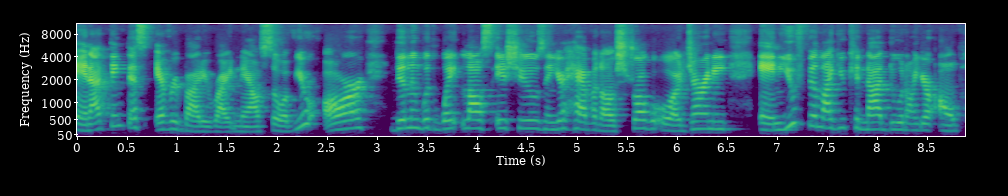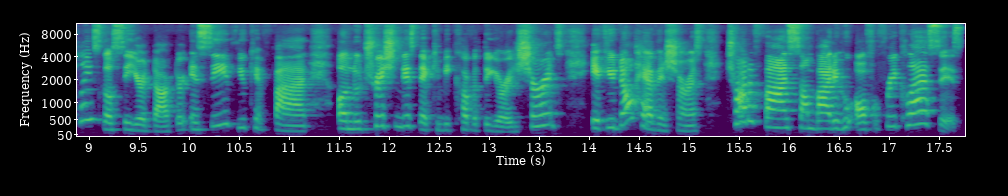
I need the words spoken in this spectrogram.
And I think that's everybody right now. So if you are dealing with weight loss issues and you're having a struggle or a journey and you feel like you cannot do it on your own, please go see your doctor and see if you can find a nutritionist that can be covered through your insurance. If you don't have insurance, try to find somebody who offer free classes.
